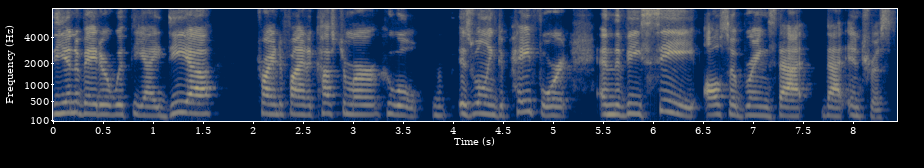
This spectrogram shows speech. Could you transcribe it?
The innovator with the idea trying to find a customer who will is willing to pay for it and the vc also brings that that interest.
